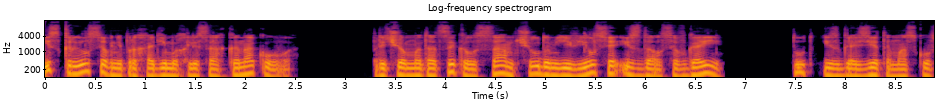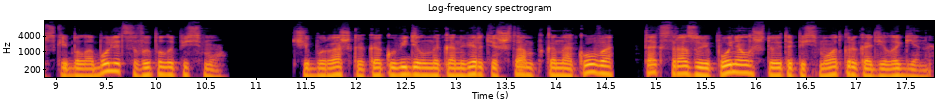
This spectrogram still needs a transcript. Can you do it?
и скрылся в непроходимых лесах Конакова. Причем мотоцикл сам чудом явился и сдался в ГАИ. Тут из газеты «Московский балаболец» выпало письмо. Чебурашка, как увидел на конверте штамп Конакова, так сразу и понял, что это письмо от крокодила Гены.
